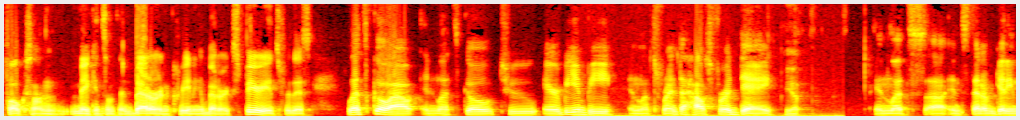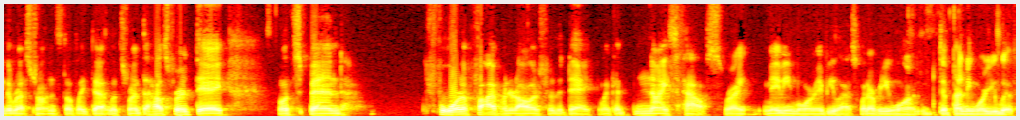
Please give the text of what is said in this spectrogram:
focus on making something better and creating a better experience for this. Let's go out and let's go to Airbnb and let's rent a house for a day Yep. and let's uh, instead of getting the restaurant and stuff like that, let's rent the house for a day. Let's spend four to five hundred dollars for the day, like a nice house, right? Maybe more, maybe less, whatever you want, depending where you live.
